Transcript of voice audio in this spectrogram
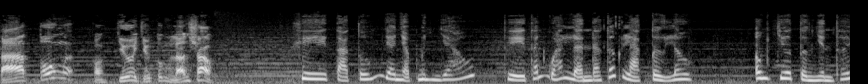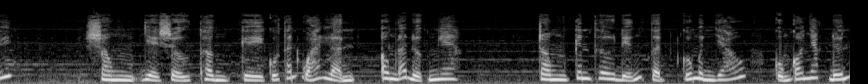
tạ tốn còn chưa chịu tuân lệnh sao? Khi tạ tốn gia nhập minh giáo, thì thánh quả lệnh đã thất lạc từ lâu. Ông chưa từng nhìn thấy. Song về sự thần kỳ của thánh quả lệnh, ông đã được nghe. Trong kinh thư điển tịch của minh giáo cũng có nhắc đến.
